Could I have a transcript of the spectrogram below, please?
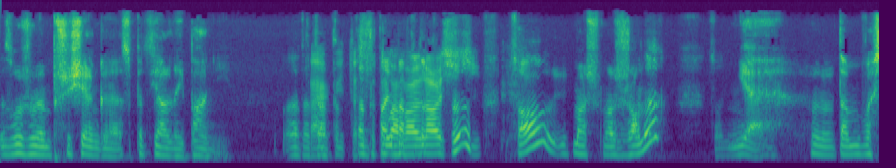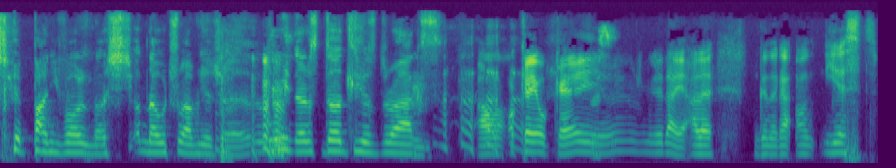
Złożyłem przysięgę specjalnej pani. A ta, tak, ta, ta, ta, ta pani wolności. Co? Masz, masz żonę? Co? Nie. Tam właśnie pani wolność nauczyła mnie, że winners don't use drugs. Okej, okej, już mi nie daje, ale generalnie on jest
